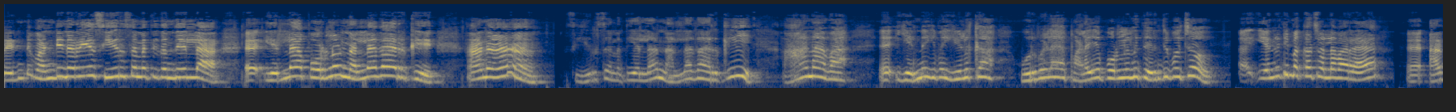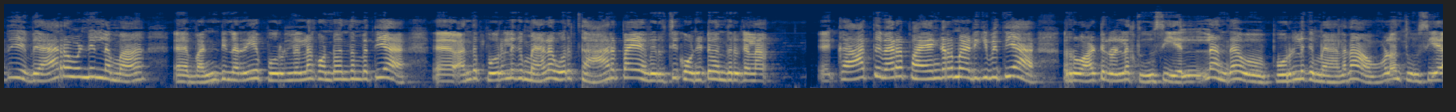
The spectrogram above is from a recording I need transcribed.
ரெண்டு வண்டி நிறைய சீர் சமத்தி தந்தேல்ல. எல்லா பொருளும் நல்லா தான் இருக்கு. ஆனா சீர் சமத்தி எல்லாம் நல்லா இருக்கு. ஆனாவா என்ன இவ இழுக்கா? ஒருவேளை பழைய பொருள்னு தெரிஞ்சு போச்சோ? என்னடி மக்கா சொல்ல வர? அது வேற ஒண்ணு இல்லம்மா. வண்டி நிறைய பொருள் எல்லாம் கொண்டு வந்தோம் பத்தியா? அந்த பொருளுக்கு மேல ஒரு தாரப்பாய விரிச்சு கொண்டுட்டு வந்திருக்கலாம். காத்து வேற பயங்கரமா அடிக்கு பத்தியா? ரோட்டில் உள்ள தூசி எல்லாம் அந்த பொருளுக்கு மேலதான் அவ்வளவு தூசியா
